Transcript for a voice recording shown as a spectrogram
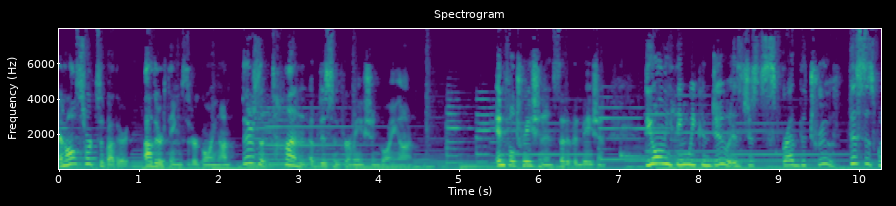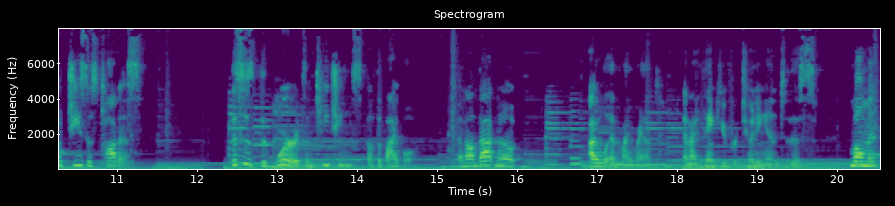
and all sorts of other other things that are going on. There's a ton of disinformation going on. Infiltration instead of invasion. The only thing we can do is just spread the truth. This is what Jesus taught us. This is the words and teachings of the Bible. And on that note, I will end my rant. And I thank you for tuning in to this moment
